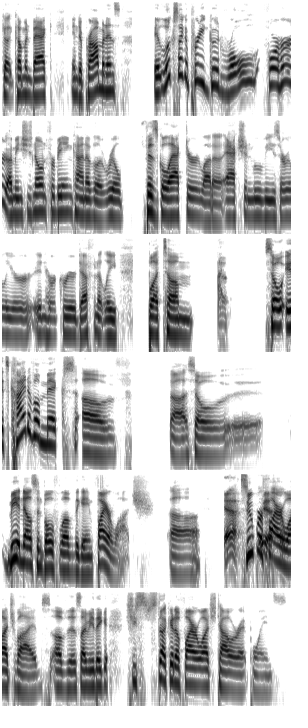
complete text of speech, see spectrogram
c- coming back into prominence. It looks like a pretty good role for her. I mean, she's known for being kind of a real physical actor, a lot of action movies earlier in her career, definitely. But um, so it's kind of a mix of uh, so uh, me and Nelson both love the game Firewatch. Uh, yeah. super yeah. Firewatch vibes of this. I mean, they get, she's stuck in a Firewatch tower at points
